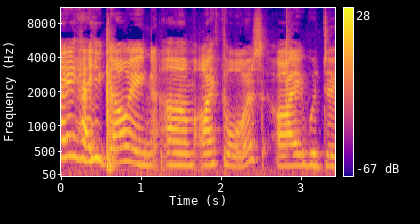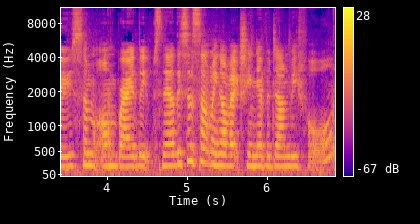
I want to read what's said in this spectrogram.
Hey, how you going? Um, I thought I would do some ombre lips. Now this is something I've actually never done before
